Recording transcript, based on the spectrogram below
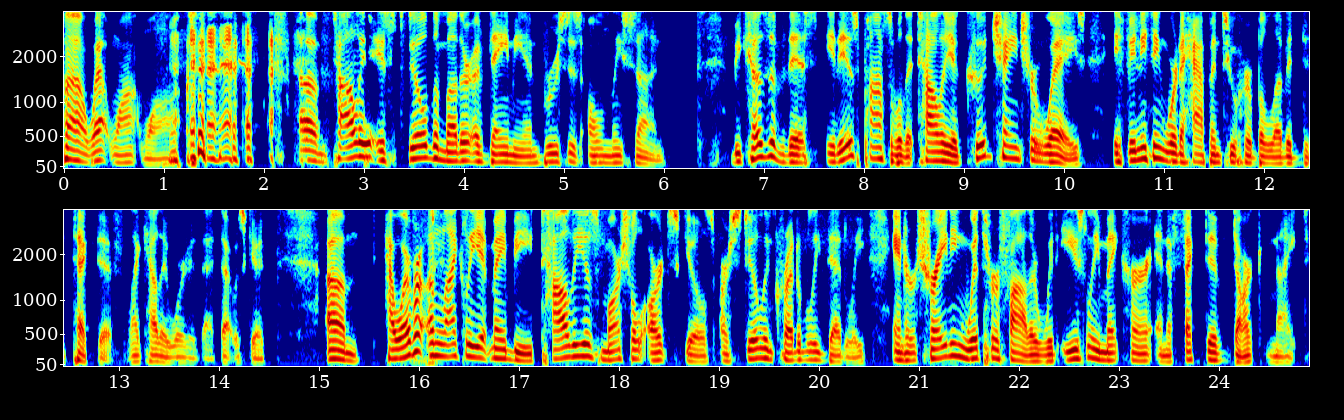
ah, wah, wah, wah, um, Talia is still the mother of Damian, Bruce's only son. Because of this, it is possible that Talia could change her ways if anything were to happen to her beloved detective. Like how they worded that. That was good. Um, however unlikely it may be, Talia's martial arts skills are still incredibly deadly, and her training with her father would easily make her an effective Dark Knight.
